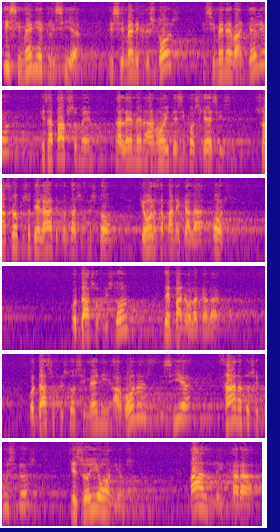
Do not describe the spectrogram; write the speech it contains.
τι σημαίνει Εκκλησία, τι σημαίνει Χριστός, τι σημαίνει Ευαγγέλιο και θα πάψουμε να λέμε ανόητες υποσχέσεις στους ανθρώπους ότι ελάτε κοντά στο Χριστό και όλα θα πάνε καλά. Όχι. Κοντά στο Χριστό δεν πάνε όλα καλά. Κοντά στο Χριστό σημαίνει αγώνας, θυσία, θάνατος εκούσιος και ζωή αιώνιος. Άλλη χαρά,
